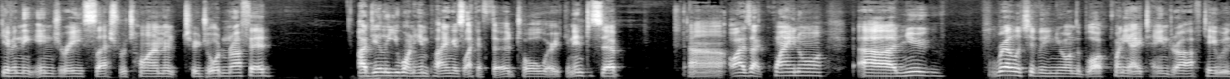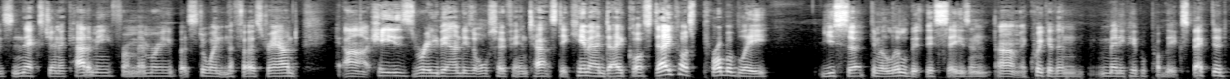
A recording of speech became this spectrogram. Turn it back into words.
given the injury slash retirement to Jordan Roughead. Ideally, you want him playing as like a third tall where he can intercept. Uh, Isaac Quaynor, uh, new, relatively new on the block, 2018 draft. He was next gen academy from memory, but still went in the first round. Uh, his rebound is also fantastic. Him and Daicos. Daicos probably usurped him a little bit this season, um, quicker than many people probably expected.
